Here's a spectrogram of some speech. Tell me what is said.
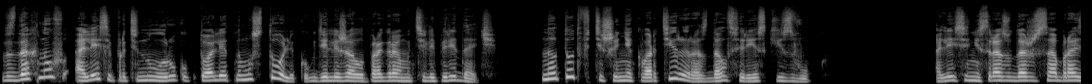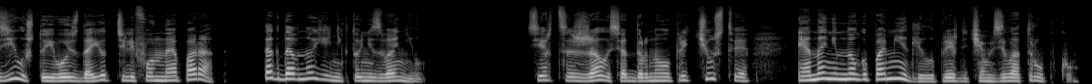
Вздохнув, Олеся протянула руку к туалетному столику, где лежала программа телепередач. Но тут в тишине квартиры раздался резкий звук. Олеся не сразу даже сообразила, что его издает телефонный аппарат. Так давно ей никто не звонил. Сердце сжалось от дурного предчувствия, и она немного помедлила, прежде чем взяла трубку.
